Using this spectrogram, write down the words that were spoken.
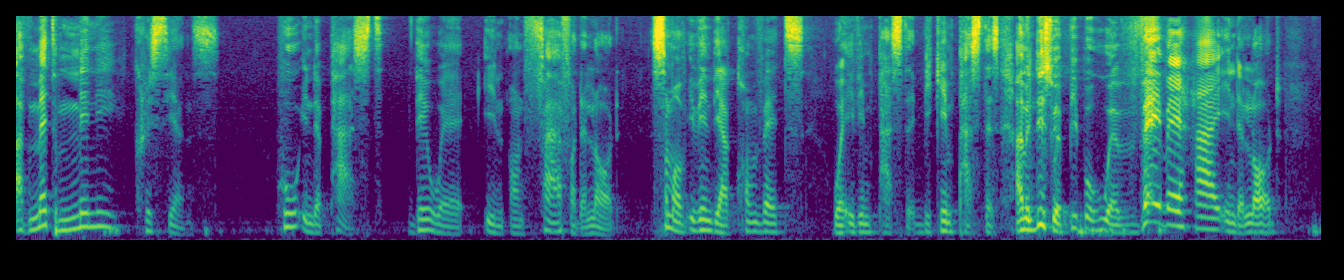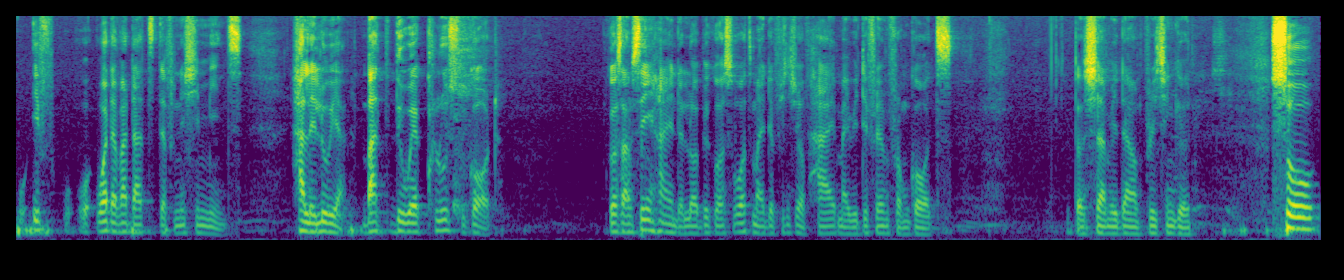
I've met many Christians who in the past they were in on fire for the Lord. Some of even their converts were even pastors, became pastors. I mean, these were people who were very, very high in the Lord, if whatever that definition means. Hallelujah. But they were close to God. Because I'm saying high in the Lord because what my definition of high might be different from God's. Don't shut me down, preaching good. So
